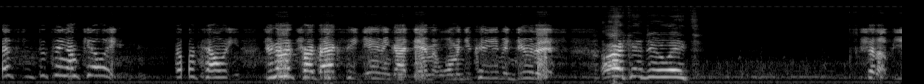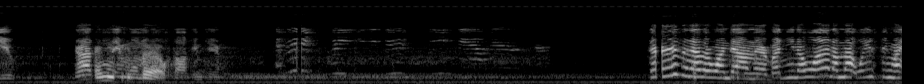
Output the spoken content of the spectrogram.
That's the thing I'm killing. Don't tell me. You're not try backseat gaming, goddammit, woman. You couldn't even do this. I can do it! Shut up, you. You're not the I need same to woman I fail. was talking to. There is another one down there, but you know what? I'm not wasting my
